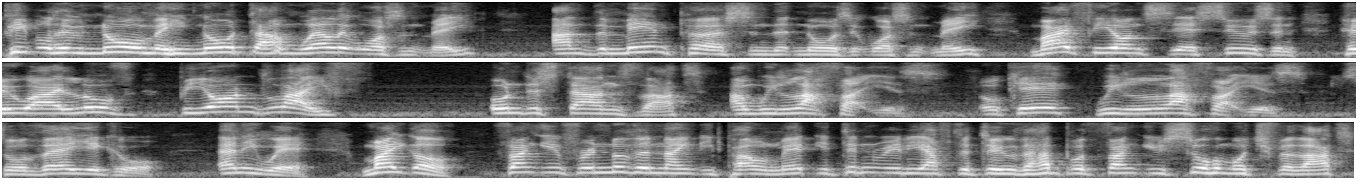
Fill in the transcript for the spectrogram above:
People who know me know damn well it wasn't me. And the main person that knows it wasn't me, my fiancée Susan, who I love beyond life, understands that, and we laugh at yous. Okay, we laugh at yous. So there you go. Anyway, Michael, thank you for another ninety pound, mate. You didn't really have to do that, but thank you so much for that.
